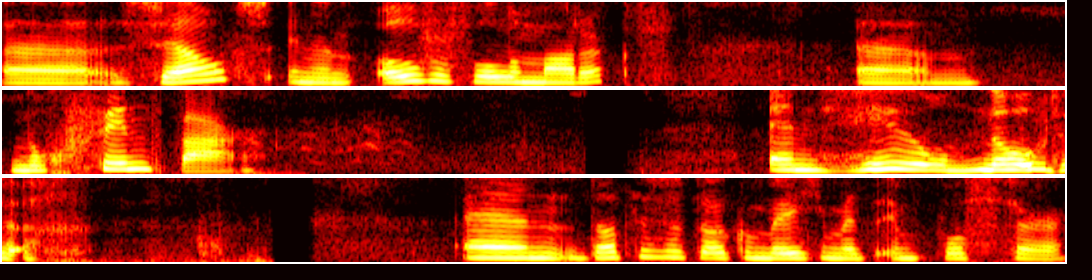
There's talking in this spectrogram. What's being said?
uh, zelfs in een overvolle markt um, nog vindbaar. En heel nodig. En dat is het ook een beetje met imposter.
